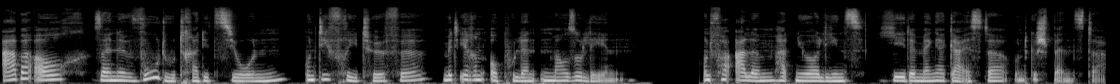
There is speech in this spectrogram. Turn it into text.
Aber auch seine Voodoo-Traditionen und die Friedhöfe mit ihren opulenten Mausoleen. Und vor allem hat New Orleans jede Menge Geister und Gespenster.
